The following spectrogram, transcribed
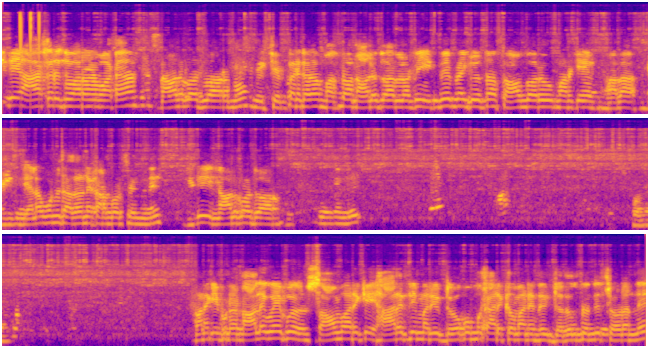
ఇదే ఆఖరి ద్వారం అనమాట నాలుగో ద్వారము. మీకు చెప్పాను కదా మొత్తం నాలుగు ద్వారాలు అంటే ఇటువైపు నుంచి చూస్తే సాంబారు మనకి అలా ఎలా ఉండదు అలానే కనబడుతుంది. ఇది నాలుగో ద్వారం. మనకి ఇప్పుడు నాలుగు వైపు స్వామివారికి హారతి మరియు దూపము కార్యక్రమం అనేది జరుగుతుంది. చూడండి.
